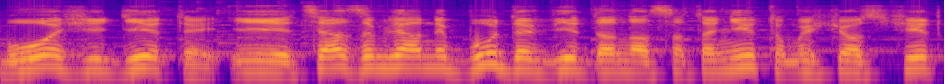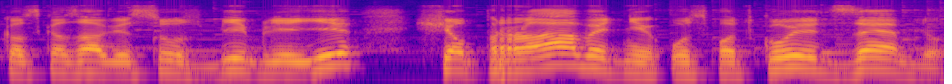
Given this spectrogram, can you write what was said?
Божі діти. І ця земля не буде віддана сатані, тому що чітко сказав Ісус в Біблії, що праведні успадкують землю.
